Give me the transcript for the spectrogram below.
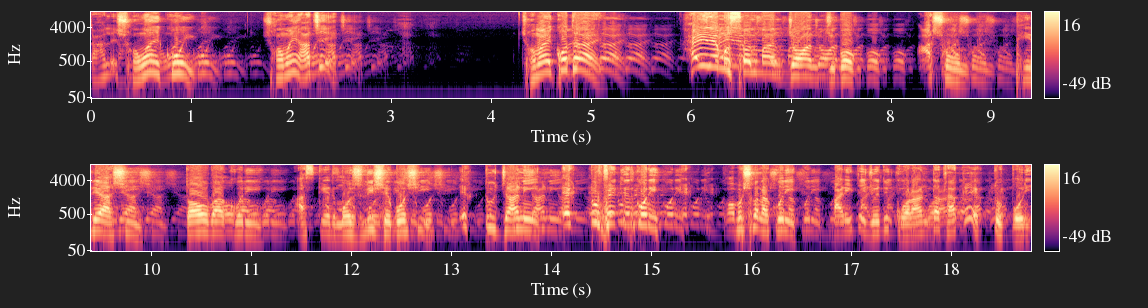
তাহলে সময় কই? সময় আছে? সময় কোথায়? মুসলমান জওয়ান যুবক, আসুন, ফিরে আসি, তওবা করি, আজকের মজলিসে বসি, একটু জানি, একটু ফিকির করি, একটু গবেষণা করি, বাড়িতে যদি কোরআনটা থাকে, একটু পড়ি।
